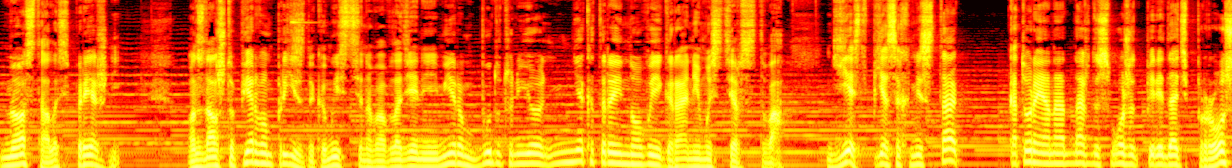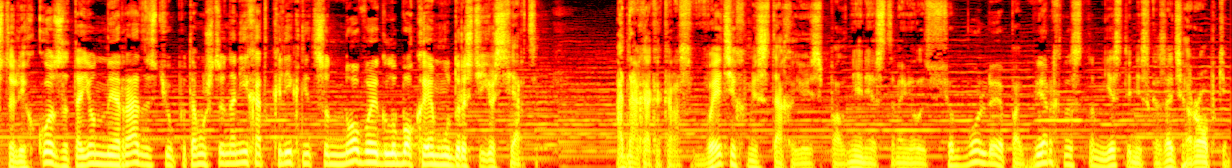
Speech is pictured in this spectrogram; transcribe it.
но осталась прежней. Он знал, что первым признаком истинного владения миром будут у нее некоторые новые грани мастерства. Есть в пьесах места, которые она однажды сможет передать просто, легко, затаенной радостью, потому что на них откликнется новая глубокая мудрость ее сердца. Однако как раз в этих местах ее исполнение становилось все более поверхностным, если не сказать робким.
